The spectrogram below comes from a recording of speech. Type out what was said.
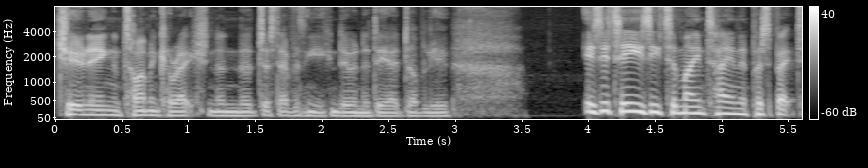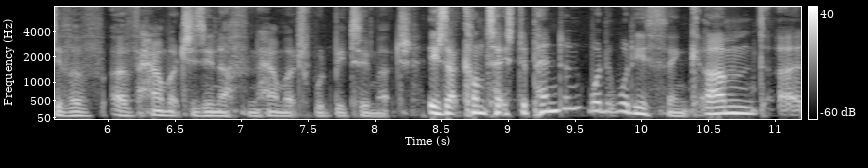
tuning and timing correction and uh, just everything you can do in a DAW. Is it easy to maintain a perspective of, of how much is enough and how much would be too much? Is that context dependent? What, what do you think? Um, I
